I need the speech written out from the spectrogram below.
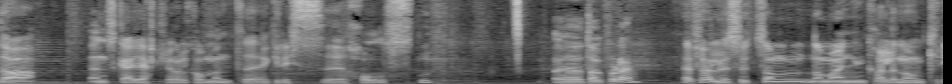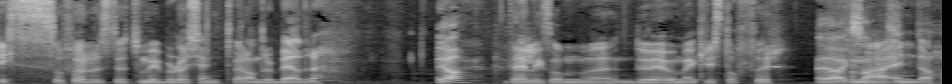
Da ønsker jeg hjertelig velkommen til Chris Holsten. Eh, takk for det. Det føles ut som Når man kaller noen Chris, så føles det ut som vi burde ha kjent hverandre bedre. Ja, Det er liksom, eh, Du er jo med Kristoffer Ja, for meg enda,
